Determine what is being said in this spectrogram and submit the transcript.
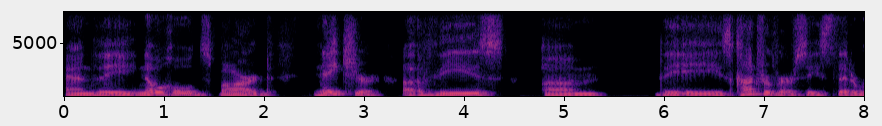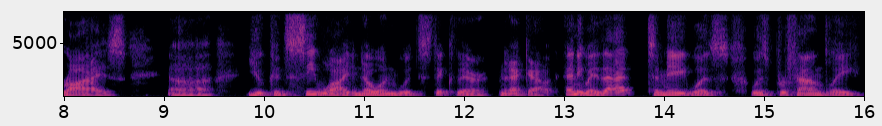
and the no holds barred nature of these um, these controversies that arise, uh, you could see why no one would stick their neck out. Anyway, that to me was was profoundly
